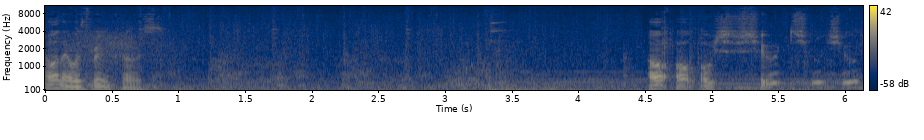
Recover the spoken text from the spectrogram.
Oh, that was really close. Oh, oh, oh, shoot, shoot, shoot.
